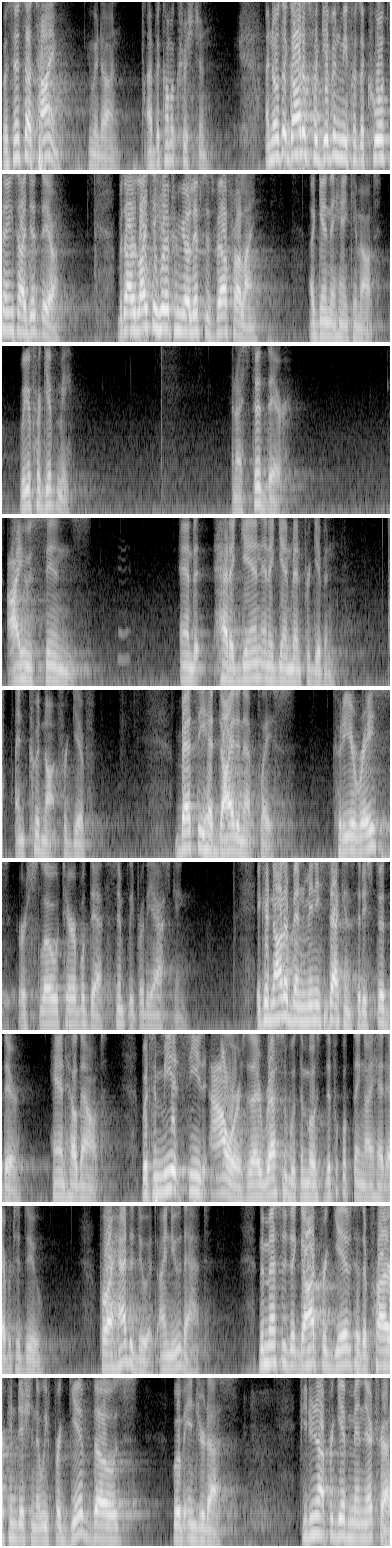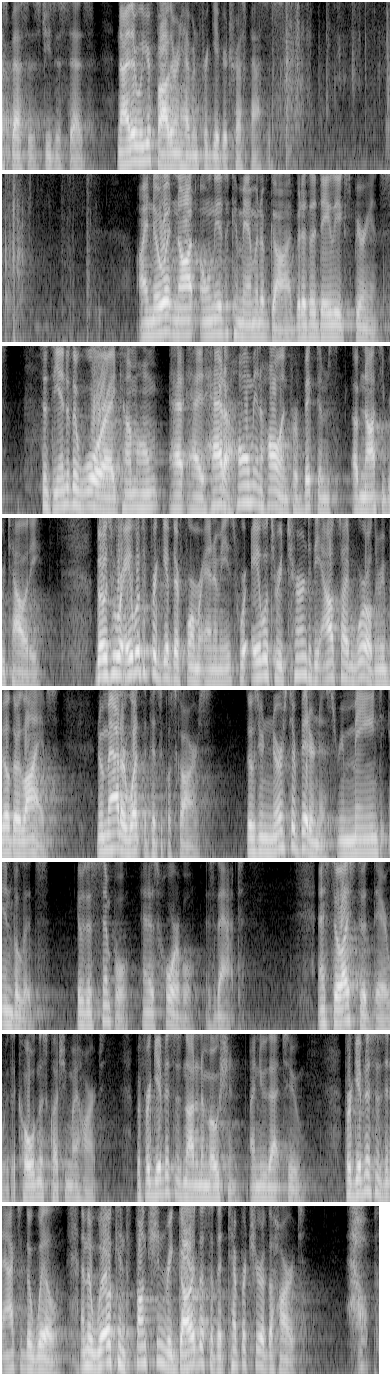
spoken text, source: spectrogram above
But since that time, he went on, I've become a Christian. I know that God has forgiven me for the cruel things I did there. But I would like to hear it from your lips as well, Fräulein. Again, the hand came out. Will you forgive me? And I stood there, I whose sins and had again and again been forgiven, and could not forgive. Betsie had died in that place, Could he erase her slow, terrible death simply for the asking? It could not have been many seconds that he stood there, hand held out. But to me, it seemed hours as I wrestled with the most difficult thing I had ever to do. For I had to do it. I knew that. The message that God forgives has a prior condition that we forgive those who have injured us. If you do not forgive men their trespasses, Jesus says, neither will your Father in heaven forgive your trespasses. I know it not only as a commandment of God, but as a daily experience. Since the end of the war, I had, come home, had, had had a home in Holland for victims of Nazi brutality. Those who were able to forgive their former enemies were able to return to the outside world and rebuild their lives, no matter what the physical scars. Those who nursed their bitterness remained invalids. It was as simple and as horrible as that. And still I stood there with the coldness clutching my heart. But forgiveness is not an emotion. I knew that too. Forgiveness is an act of the will, and the will can function regardless of the temperature of the heart. Help,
